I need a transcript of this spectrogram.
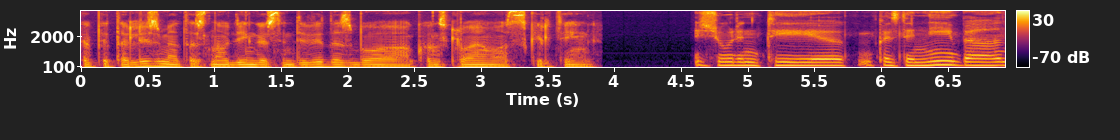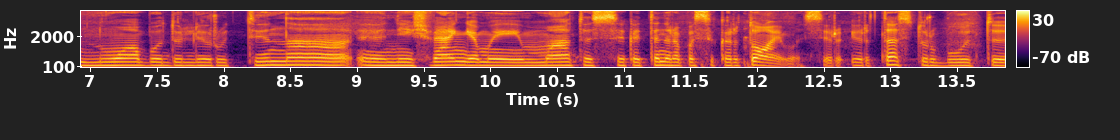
kapitalizme tas naudingas individas buvo konstruojamas skirtingai žiūrint į kasdienybę, nuobodulį, rutiną, e, neišvengiamai matosi, kad ten yra pasikartojimas. Ir, ir tas turbūt e,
